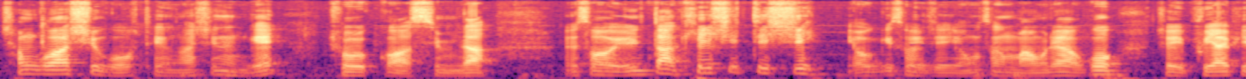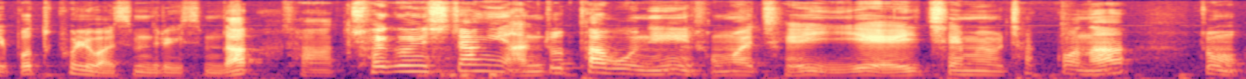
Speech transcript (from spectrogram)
참고하시고 대응하시는 게 좋을 것 같습니다. 그래서 일단 KCTC 여기서 이제 영상 마무리하고 저희 VIP 포트폴리오 말씀드리겠습니다. 자, 최근 시장이 안 좋다 보니 정말 제2의 HM을 찾거나 좀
